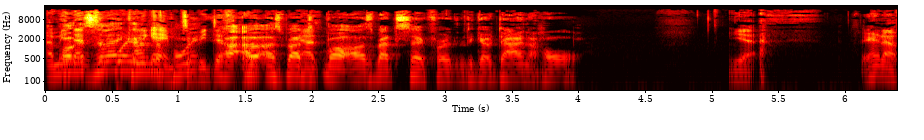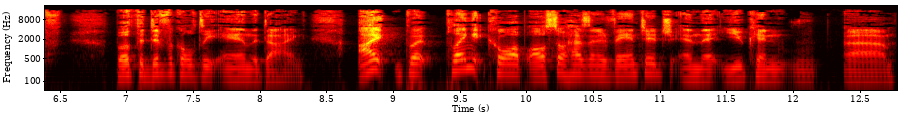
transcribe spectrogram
I mean, Well, that's the that point of the game to be I, difficult. I was about Yeah, to, well, I was about to say for them to go die in a hole. yeah, fair enough. Both the difficulty and the dying. I but playing it co-op also has an advantage in that you can um,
